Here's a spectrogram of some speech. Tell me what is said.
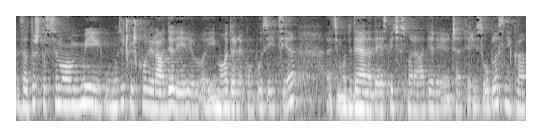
zato što smo mi u muzičkoj školi radili i moderne kompozicije, recimo od Dejana Despića smo radili četiri suglasnika,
